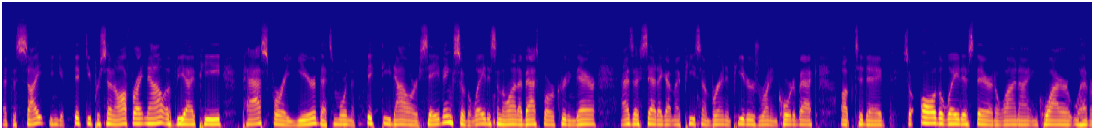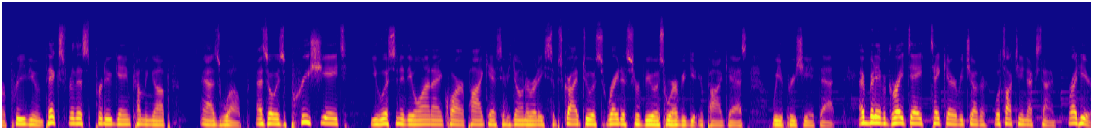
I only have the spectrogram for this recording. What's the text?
at the site. You can get 50% off right now, a VIP pass for a year. That's more than $50 savings. So the latest in the line of basketball recruiting there. As I said, I got my piece on Brandon Peters running quarterback up today. So all the latest there at Illini Inquirer. We'll have our preview and picks for this Purdue game coming up as well. As always, appreciate you listen to the Illini Inquirer podcast. If you don't already, subscribe to us, rate us, review us wherever you get your podcast. We appreciate that. Everybody have a great day. Take care of each other. We'll talk to you next time, right here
